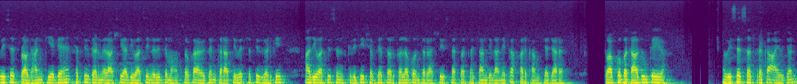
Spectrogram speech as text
विशेष प्रावधान किए गए हैं। छत्तीसगढ़ में राष्ट्रीय आदिवासी नृत्य महोत्सव का आयोजन कराते हुए छत्तीसगढ़ की आदिवासी संस्कृति, सभ्यता और कला को अंतर्राष्ट्रीय स्तर पर पहचान दिलाने का हर काम किया जा रहा है। तो आपको बता दूँ कि विशेष सत्र का आयोजन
